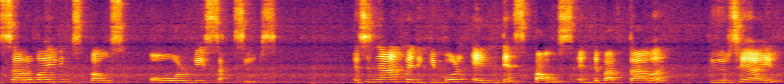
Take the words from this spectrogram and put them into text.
സർവൈവിങ് സ്പൗസ് ഓൾവേസ് സക്സീഡ്സ് വെച്ചാൽ ഞാൻ മരിക്കുമ്പോൾ എന്റെ സ്പൗസ് എന്റെ ഭർത്താവ് തീർച്ചയായും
